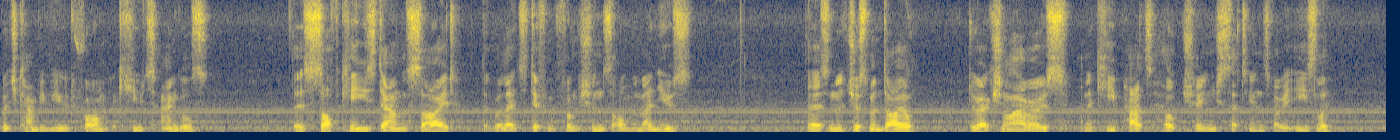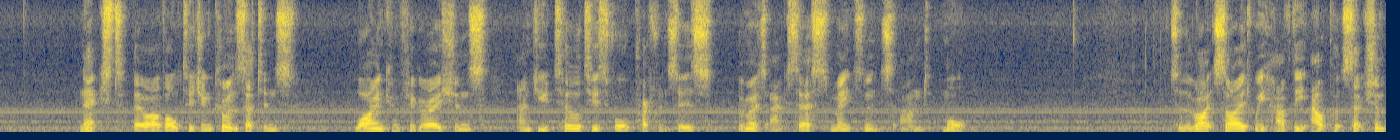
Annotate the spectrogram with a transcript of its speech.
which can be viewed from acute angles. There's soft keys down the side that relate to different functions on the menus. There's an adjustment dial, directional arrows and a keypad to help change settings very easily. Next there are voltage and current settings, wiring configurations and utilities for preferences, remote access, maintenance and more. To the right side we have the output section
